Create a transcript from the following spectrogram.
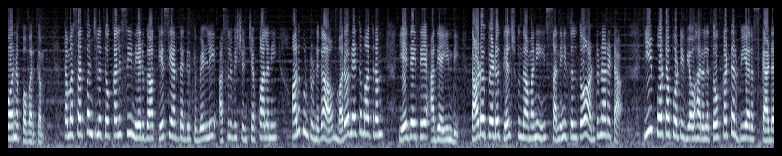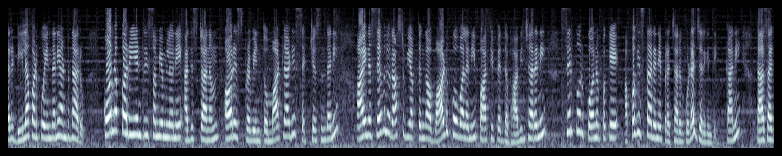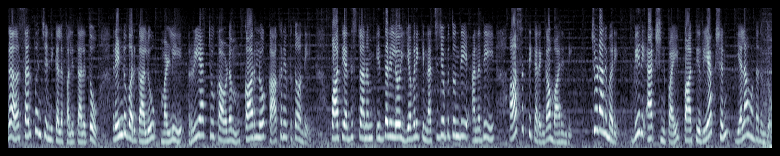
కోనప్ప వర్గం తమ సర్పంచ్లతో కలిసి నేరుగా కేసీఆర్ దగ్గరికి వెళ్ళి అసలు విషయం చెప్పాలని అనుకుంటుండగా మరో నేత మాత్రం ఏదైతే అది అయింది తాడోపేడో తేల్చుకుందామని సన్నిహితులతో అంటున్నారట. ఈ పోటాపోటీ వ్యవహారాలతో కట్టర్ బీఆర్ఎస్ క్యాడర్ డీలా పడిపోయిందని అంటున్నారు. కోనప్ప రీఎంట్రీ సమయంలోనే అధిష్టానం ఆర్ఎస్ ప్రవీణ్తో మాట్లాడి సెట్ చేసిందని ఆయన సేవలు రాష్ట్ర వ్యాప్తంగా వాడుకోవాలని పార్టీ పెద్ద భావించారని సిర్పూర్ కోనప్పకే అప్పగిస్తారనే ప్రచారం కూడా జరిగింది. కానీ తాజాగా సర్పంచ్ ఎన్నికల ఫలితాలతో రెండు వర్గాలు మళ్ళీ రియాక్టివ్ కావడం కారులో కాకరెప్పుతోంది పార్టీ అధిష్టానం ఇద్దరిలో ఎవరికి నచ్చజెబుతుంది అన్నది ఆసక్తికరంగా మారింది. చూడాలి మరి వీరి యాక్షన్ పై పార్టీ రియాక్షన్ ఎలా ఉండనుందో.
